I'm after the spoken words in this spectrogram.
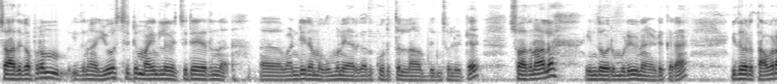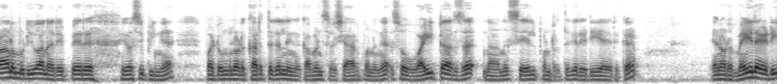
ஸோ அதுக்கப்புறம் இது நான் யோசிச்சுட்டு மைண்டில் வச்சுட்டே இருந்தேன். வண்டி நமக்கு முன்னே யாருக்காவது கொடுத்துடலாம் அப்படின்னு சொல்லிட்டு. ஸோ அதனால் இந்த ஒரு முடிவு நான் எடுக்கிறேன். இது ஒரு தவறான முடிவாக நிறைய பேர் யோசிப்பீங்க. பட் உங்களோட கருத்துக்கள் நீங்கள் கமெண்ட்ஸில் ஷேர் பண்ணுங்கள் ஸோ ஒயிட் ஹார்ஸை நான் சேல் பண்ணுறதுக்கு ரெடியாக இருக்கேன். என்னோடய மெயில் ஐடி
